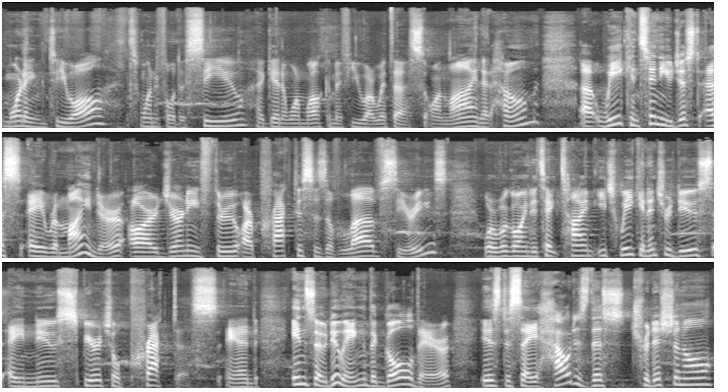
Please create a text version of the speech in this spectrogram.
Good morning to you all. It's wonderful to see you. Again, a warm welcome if you are with us online at home. Uh, we continue, just as a reminder, our journey through our Practices of Love series, where we're going to take time each week and introduce a new spiritual practice. And in so doing, the goal there is to say, how does this traditional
